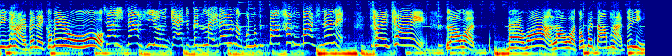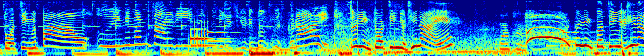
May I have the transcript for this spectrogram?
จริงหายไปไหนก็ไม่รู้ ใช่หน้าเหี่ยวอย่างแกจะเป็นอะไรได้ก็หนังมนุษย์ป้าข้างบ้านฉันนั่นแหละ ใช่ใช่เราอะแปลว่าเราอะต้องไปตามหาเจ้าหญิงตัวจริงหรือเปล่า เอ้ยไม่มั่นใจดิตัวจริงอาจจะอยู่ในเมืองอื่นก็ได้เจ้าหญิงตัวจริงอยู่ที่ไหน ไปตามหาเจ้าหญิงตัวจริงอยู่ที่ไหน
